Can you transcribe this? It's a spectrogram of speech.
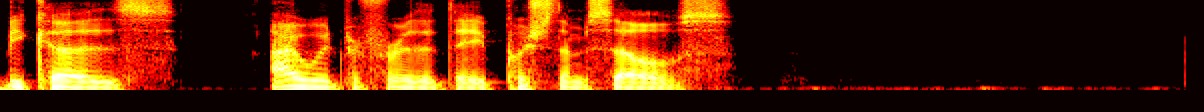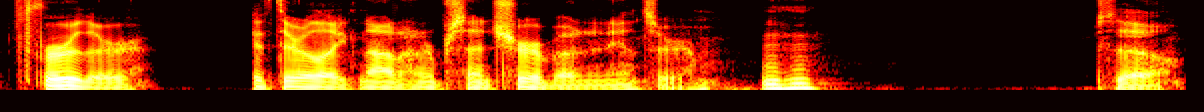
because I would prefer that they push themselves further if they're like not 100% sure about an answer. Mm-hmm. So,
